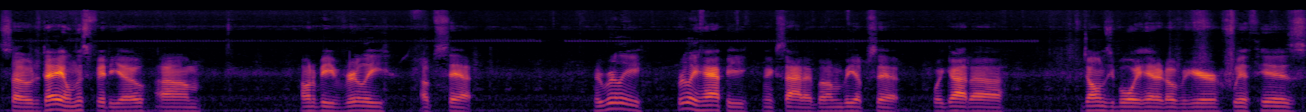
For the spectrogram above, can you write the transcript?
So today on this video, um, I'm gonna be really upset. They're really, really happy and excited, but I'm gonna be upset. We got uh, Jonesy Boy headed over here with his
